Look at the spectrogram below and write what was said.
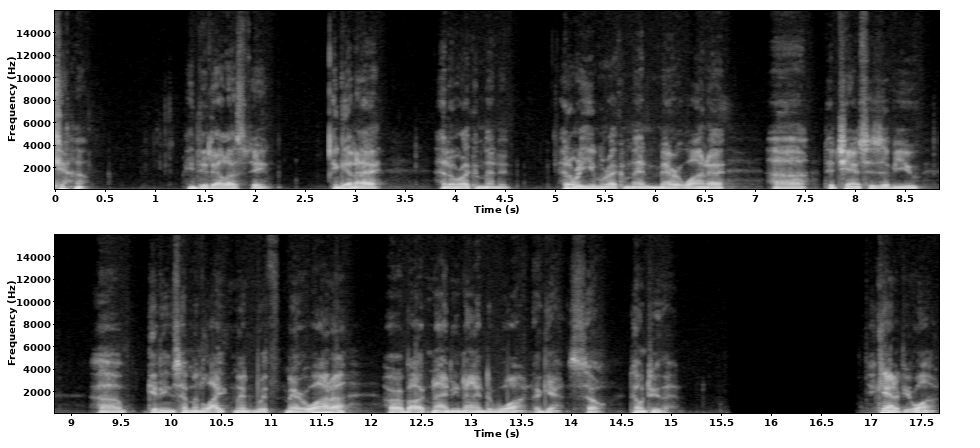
Yeah. He did LSD. Again, I I don't recommend it. I don't even recommend marijuana. Uh, the chances of you uh, getting some enlightenment with marijuana are about 99 to 1 against. So don't do that. You can if you want.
